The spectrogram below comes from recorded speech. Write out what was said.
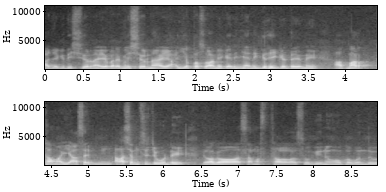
ആ ജഗദീശ്വരനായ പരമേശ്വരനായ അയ്യപ്പസ്വാമി കനിഞ്ഞ് അനുഗ്രഹിക്കട്ടെ എന്ന് ആത്മാർത്ഥമായി ആശം ആശംസിച്ചുകൊണ്ട് ലോക സമസ്ത സുഖിനോ ഭവന്തു.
